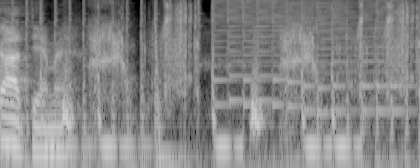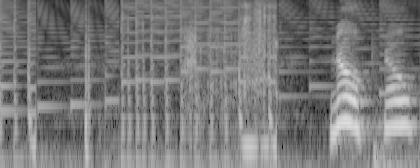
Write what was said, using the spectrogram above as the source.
God damn it. No, no.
